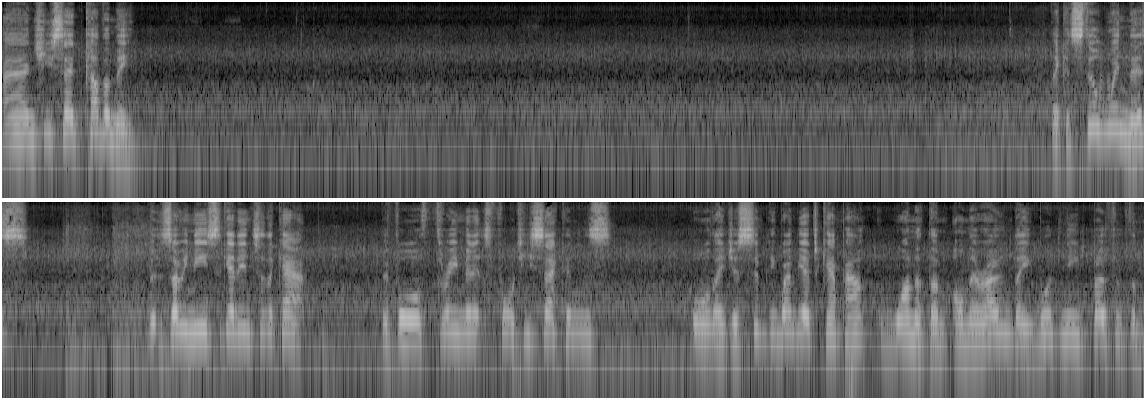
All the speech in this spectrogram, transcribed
And she said, cover me. They could still win this. But Zoe needs to get into the cap before 3 minutes 40 seconds or they just simply won't be able to cap out one of them on their own. They would need both of them.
